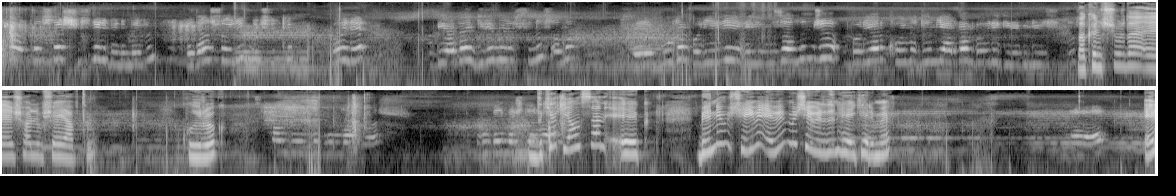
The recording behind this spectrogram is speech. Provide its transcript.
arada arkadaşlar şifreli benim evim. Neden söyleyeyim mi? Çünkü böyle bir yerden giremiyorsunuz ama e, buradan bariyeri elinize alınca bariyer koymadığım yerden böyle girebiliyorsunuz. Bakın şurada e, şöyle bir şey yaptım. Kuyruk. Diket yalnız sen e, benim şeyimi eve mi çevirdin heykelimi? Ev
